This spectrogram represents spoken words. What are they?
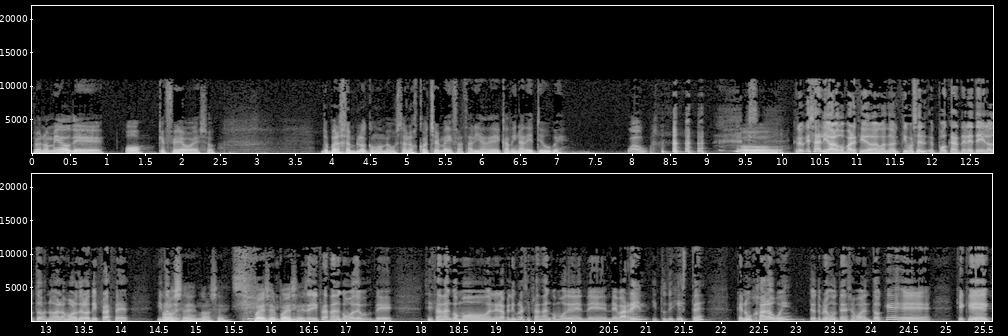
Pero no miedo de, oh, qué feo eso. Yo, por ejemplo, como me gustan los coches, me disfrazaría de cabina de TV. Wow. O... Creo que salió algo parecido cuando hicimos el podcast de Lete y el Loto, ¿no? Hablamos de los disfraces. Y No lo me- sé, no lo sé. Puede ser, puede que se ser. disfrazan como de, de- se disfrazan como en la película se disfrazan como de, de- de barril y tú dijiste que en un Halloween yo te pregunté en ese momento que eh, que qué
